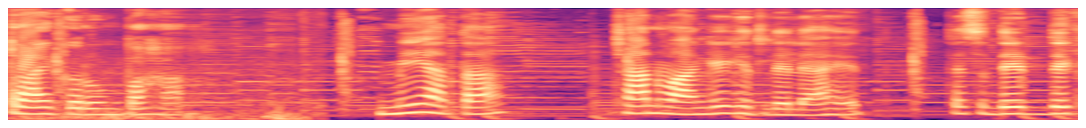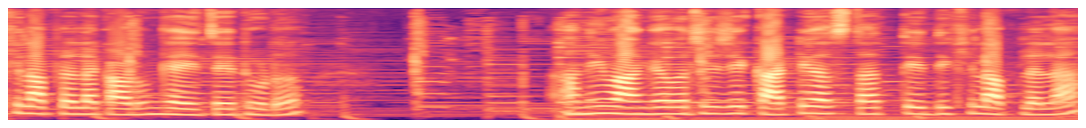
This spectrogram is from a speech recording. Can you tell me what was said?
ट्राय करून पहा. मी आता छान वांगे घेतलेले आहेत. त्याचं देठ देखील आपल्याला काढून घ्यायचं आहे थोडं. आणि वांग्यावरचे जे काटे असतात ते देखील आपल्याला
